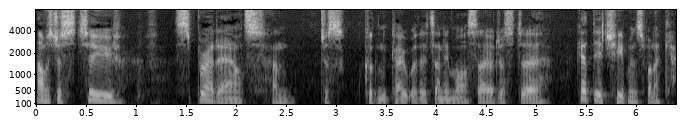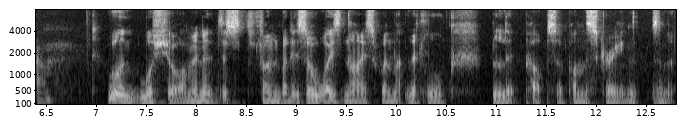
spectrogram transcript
I was just too spread out and just couldn't cope with it anymore. So I just uh, get the achievements when I can. Well, well, sure. I mean, it's just fun, but it's always nice when that little blip pops up on the screen, isn't it?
